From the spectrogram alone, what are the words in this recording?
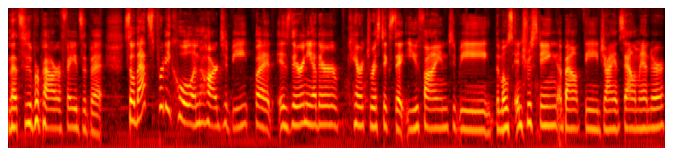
That superpower fades a bit. So that's pretty cool and hard to beat but is there any other characteristics that you find to be the most interesting about the giant salamander?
